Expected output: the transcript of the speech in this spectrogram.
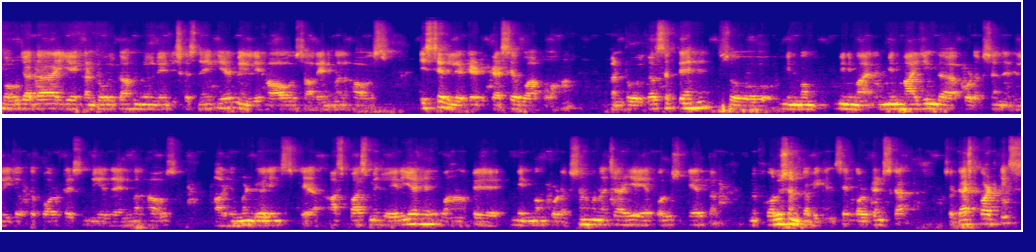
बहुत ज़्यादा ये कंट्रोल का हम लोगों ने डिस्कस नहीं किया। मेनली हाउस और एनिमल हाउस इससे रिलेटेड कैसे वो आप वहाँ कंट्रोल कर सकते हैं so minimum minimizing the production and release of the pollutants near the animal house और ह्यूमन ड्वेलिंग्स के आसपास में जो एरिया है, वहाँ पे मिनिमम प्रोडक्शन होना चाहिए एयर पोल्यूशन एयर का पोल्यूशन का भी कैन से पोल्यूटेंट्स का So, dust particles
